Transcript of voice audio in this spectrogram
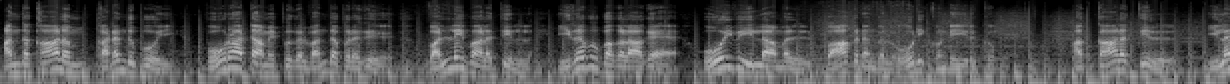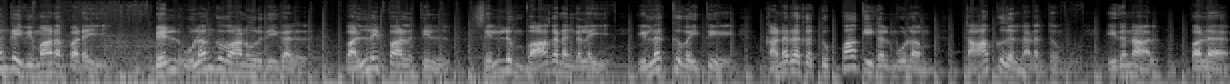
அந்த காலம் கடந்து போய் போராட்ட அமைப்புகள் வந்த பிறகு வல்லை பாலத்தில் இரவு பகலாக ஓய்வு இல்லாமல் வாகனங்கள் ஓடிக்கொண்டே இருக்கும். அக்காலத்தில் இலங்கை விமானப்படை பெல் உலங்கு வானூர்திகள் வல்லை பாலத்தில் செல்லும் வாகனங்களை இலக்கு வைத்து கனரக துப்பாக்கிகள் மூலம் தாக்குதல் நடத்தும். இதனால் பல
